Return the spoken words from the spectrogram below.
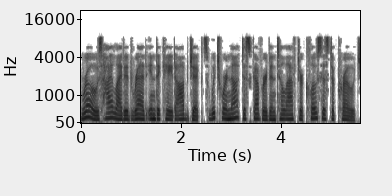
Rows highlighted red indicate objects which were not discovered until after closest approach.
